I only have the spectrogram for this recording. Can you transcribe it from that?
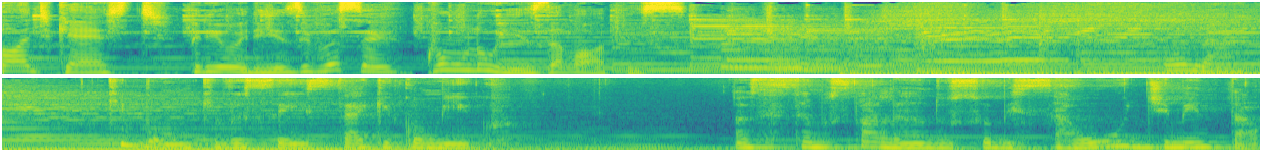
Podcast Priorize Você, com Luísa Lopes. Olá, que bom que você está aqui comigo. Nós estamos falando sobre saúde mental.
